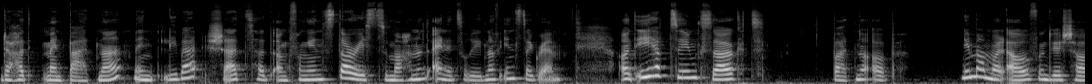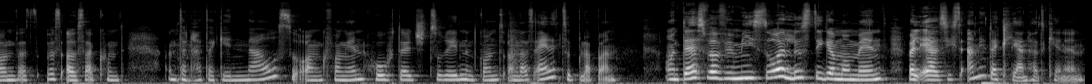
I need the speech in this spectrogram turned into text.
da hat mein Partner, mein lieber Schatz, hat angefangen, Stories zu machen und eine zu reden auf Instagram. Und ich habe zu ihm gesagt, warte nur ab. Nimm mal auf und wir schauen, was, was rauskommt. Und dann hat er genauso angefangen, Hochdeutsch zu reden und ganz anders einzuplappern. Und das war für mich so ein lustiger Moment, weil er sich auch nicht erklären hat können.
